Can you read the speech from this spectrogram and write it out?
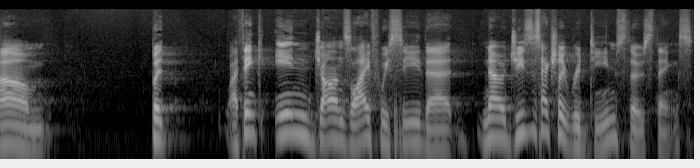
Um, but I think in John's life, we see that no, Jesus actually redeems those things.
